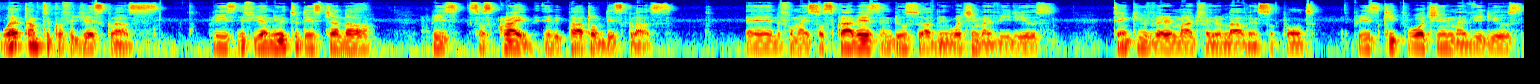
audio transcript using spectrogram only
welcome to Kofi Dwirah's class. Please, if you are new to this channel, please subscribe and be part of this class. And for my subscribers and those who have been watching my videos, thank you very much for your love and support. Please keep watching my videos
